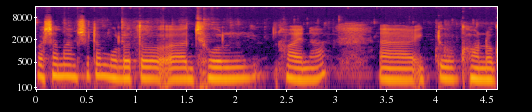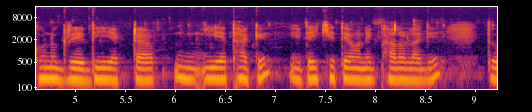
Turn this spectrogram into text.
কষা মাংসটা মূলত ঝোল হয় না। একটু ঘন ঘন গ্রেভি একটা ইয়ে থাকে। এটাই খেতে অনেক ভালো লাগে। তো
